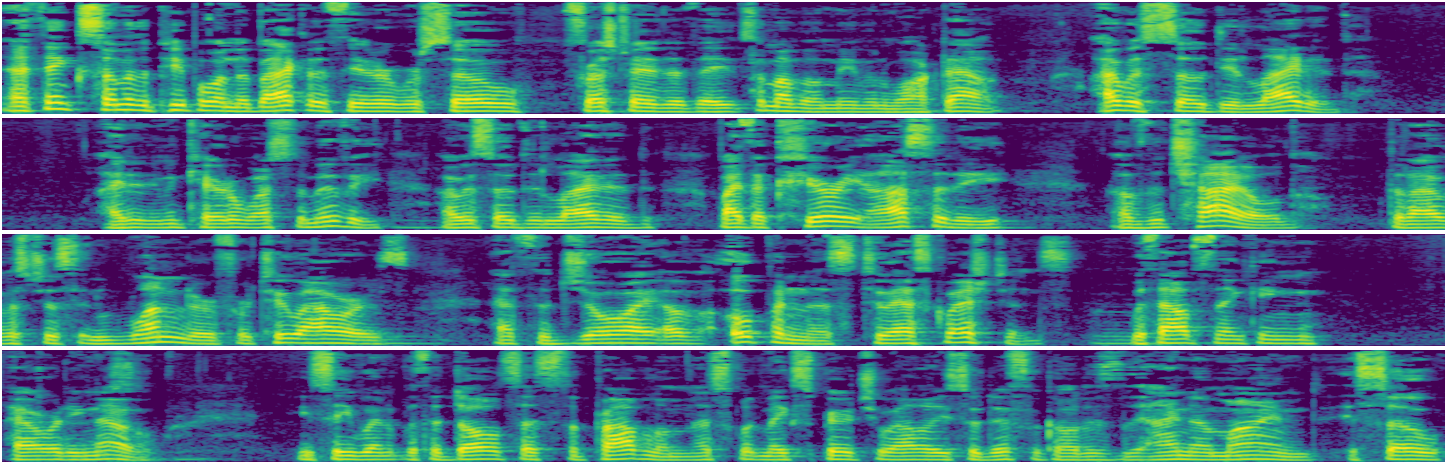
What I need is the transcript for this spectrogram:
And I think some of the people in the back of the theater were so frustrated that they, some of them even walked out. I was so delighted. I didn't even care to watch the movie. I was so delighted by the curiosity of the child that I was just in wonder for two hours at the joy of openness to ask questions without thinking I already know. You see, when with adults, that's the problem. That's what makes spirituality so difficult. Is the I know mind is so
